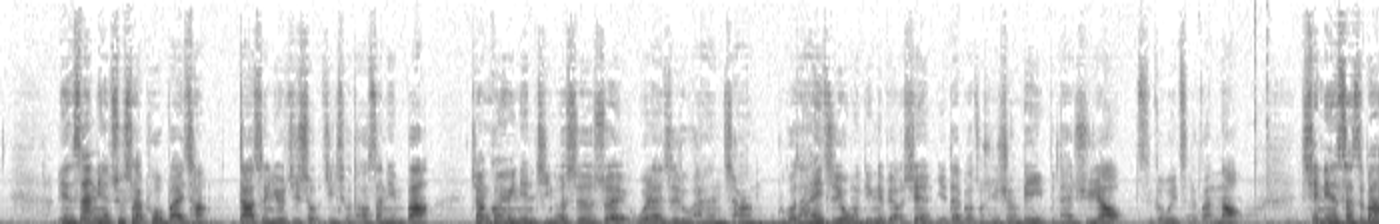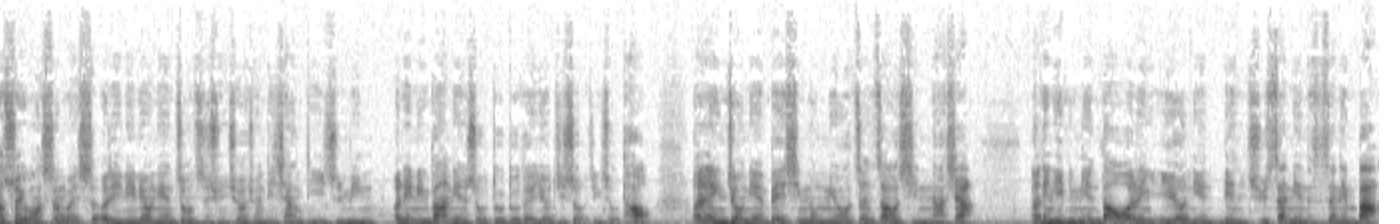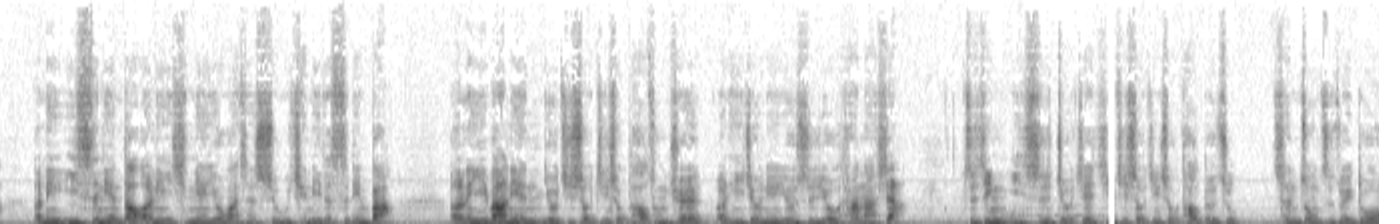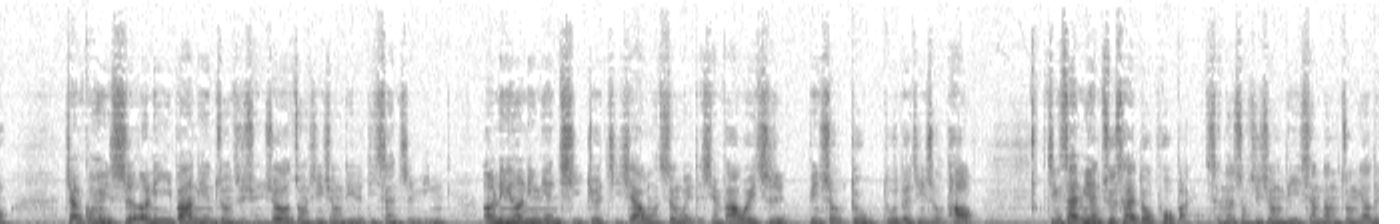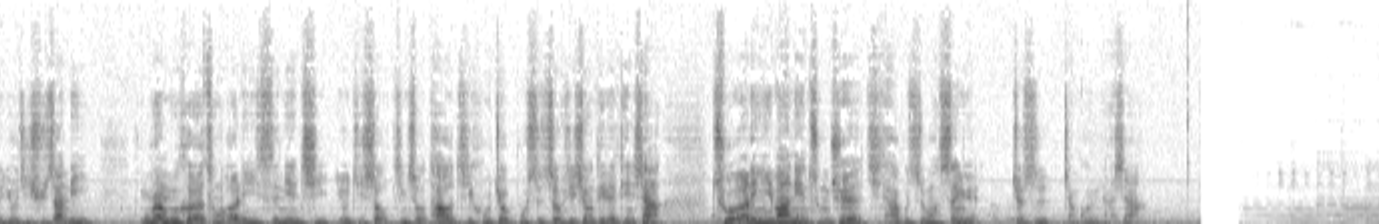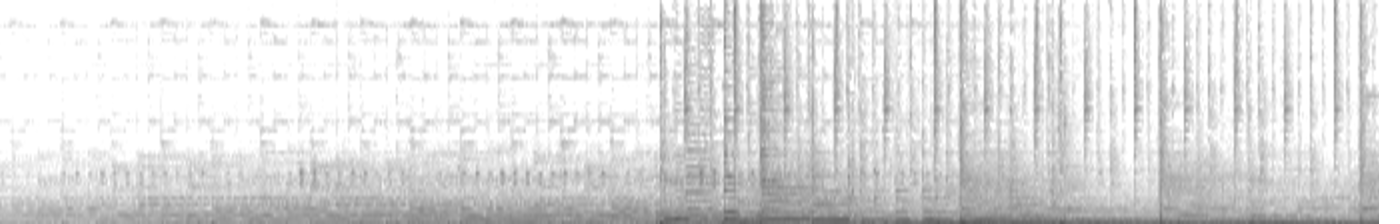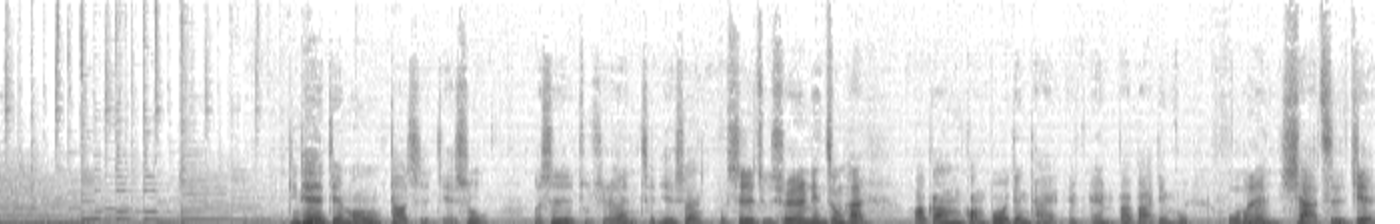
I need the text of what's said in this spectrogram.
连三年出赛破百场，达成游击手金手套三连霸。江坤宇年仅二十二岁，未来之路还很长。如果他一直有稳定的表现，也代表中信兄弟不太需要这个位置的烦恼。现年三十八岁，王胜伟是二零零六年中职选秀兄弟象第一指名，二零零八年首度夺得游击手金手套，二零零九年被新农牛郑肇行拿下，二零一零年到二零一二年连续三年的是三连霸，二零一四年到二零一七年又完成史无前例的四连霸。二零一八年游击手金手套从缺，二零一九年又是由他拿下，至今已是九届游击手金手套得主，成中职最多。江坤宇是二零一八年中职选秀中信兄弟的第三指名，二零二零年起就挤下王胜伟的先发位置，并首度夺得金手套。近三年出赛都破百，成了中信兄弟相当重要的游击区战力。无论如何，从二零一四年起，有几手金手套几乎就不是中信兄弟的天下。除二零一八年从缺，其他不是王胜远，就是蒋坤宇拿下。天的节目到此结束，我是主持人陈业顺，我是主持人林宗翰，华冈广播电台 FM 八八点五，我们下次见。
